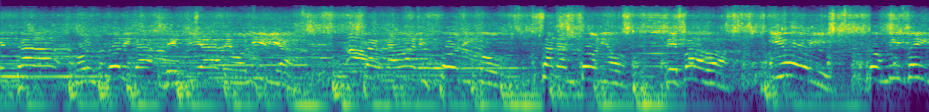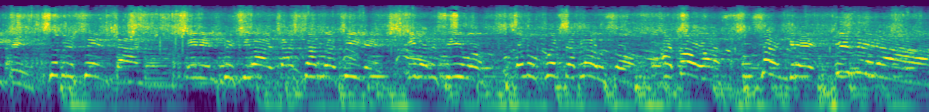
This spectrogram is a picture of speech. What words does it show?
entrada Antonio de Pava. Y hoy, 2020, se presentan en el Festival Danzando a Chile y lo recibimos con un fuerte aplauso a todas Sangre Guerrera.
